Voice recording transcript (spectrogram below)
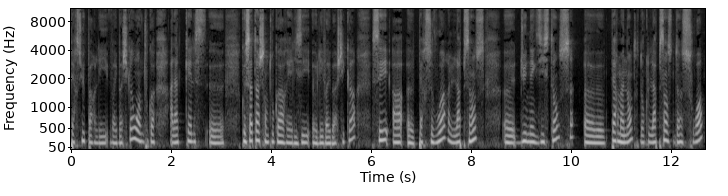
perçue par les Vaibhashika, ou en tout cas à laquelle que s'attachent en tout cas à réaliser les Vaibhashika, c'est à percevoir l'absence d'une existence euh, permanente, donc l'absence d'un soi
